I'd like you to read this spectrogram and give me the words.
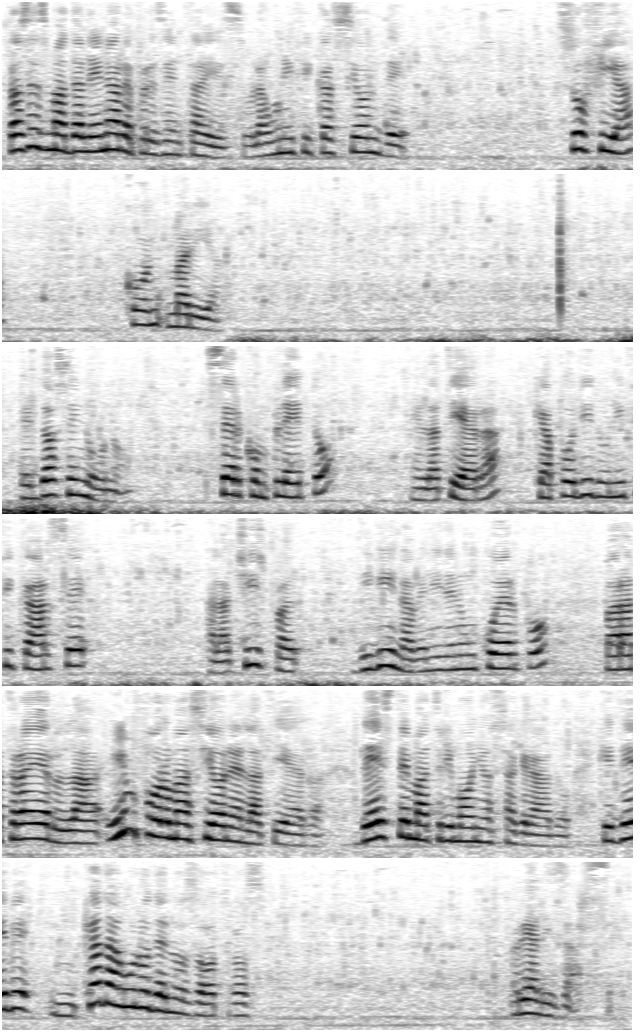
Entonces Magdalena representa eso, la unificación de Sofía con María. El dos en uno. Ser completo en la tierra que ha podido unificarse a la chispa divina venida en un cuerpo para traer la información en la tierra de este matrimonio sagrado que debe en cada uno de nosotros realizarse.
